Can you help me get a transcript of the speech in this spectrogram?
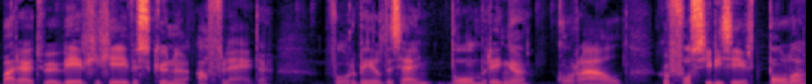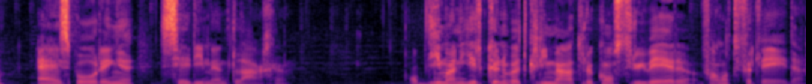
waaruit we weergegevens kunnen afleiden. Voorbeelden zijn boomringen, koraal, gefossiliseerd pollen, ijsboringen, sedimentlagen. Op die manier kunnen we het klimaat reconstrueren van het verleden.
